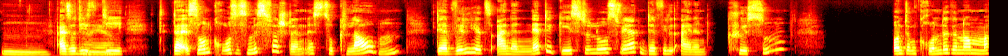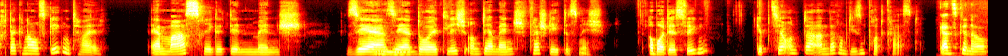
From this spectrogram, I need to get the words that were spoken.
Mm. Also die, ja. die, da ist so ein großes Missverständnis zu glauben, der will jetzt eine nette Geste loswerden, der will einen küssen und im Grunde genommen macht er genau das Gegenteil. Er maßregelt den Mensch sehr, mm. sehr deutlich und der Mensch versteht es nicht. Aber deswegen gibt's ja unter anderem diesen Podcast. Ganz genau.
